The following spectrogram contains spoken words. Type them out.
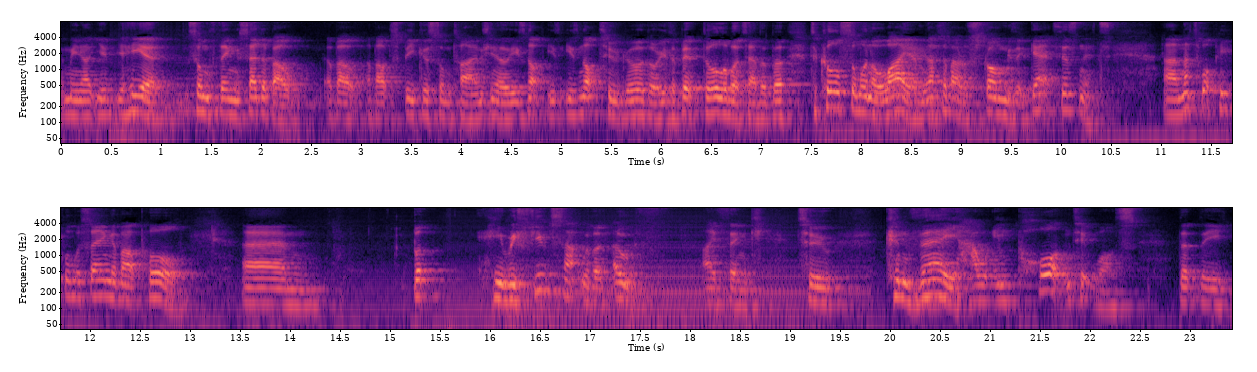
I mean, uh, you, you hear some things said about about about speakers sometimes. You know, he's not he's, he's not too good or he's a bit dull or whatever. But to call someone a liar, I mean, that's about as strong as it gets, isn't it? And that's what people were saying about Paul. Um, but he refutes that with an oath, I think, to convey how important it was that the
